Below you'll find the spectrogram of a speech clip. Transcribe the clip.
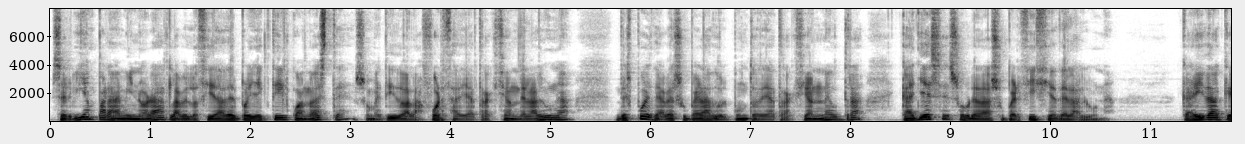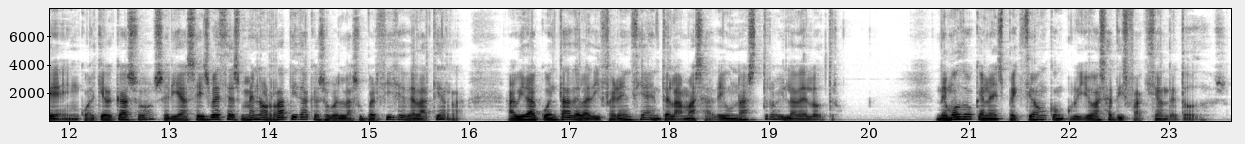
servían para aminorar la velocidad del proyectil cuando éste, sometido a la fuerza de atracción de la Luna, después de haber superado el punto de atracción neutra, cayese sobre la superficie de la Luna. Caída que, en cualquier caso, sería seis veces menos rápida que sobre la superficie de la Tierra, habida cuenta de la diferencia entre la masa de un astro y la del otro. De modo que la inspección concluyó a satisfacción de todos.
